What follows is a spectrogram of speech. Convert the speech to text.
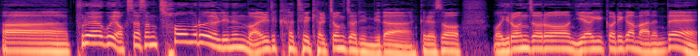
아, 프로야구 역사상 처음으로 열리는 와일드카드 결정전입니다. 그래서 뭐 이런저런 이야기거리가 많은데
